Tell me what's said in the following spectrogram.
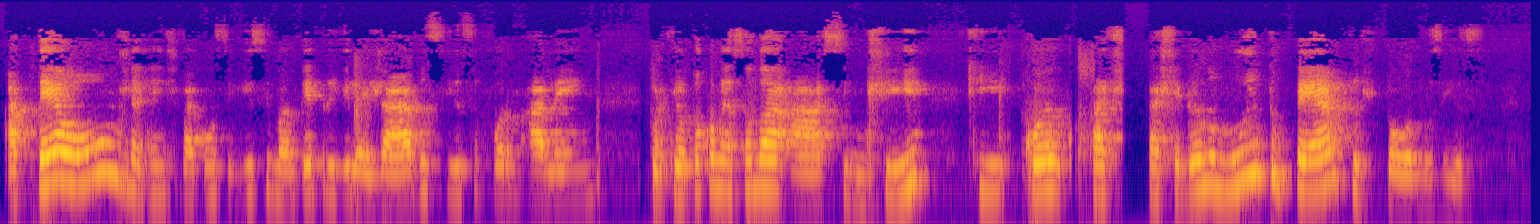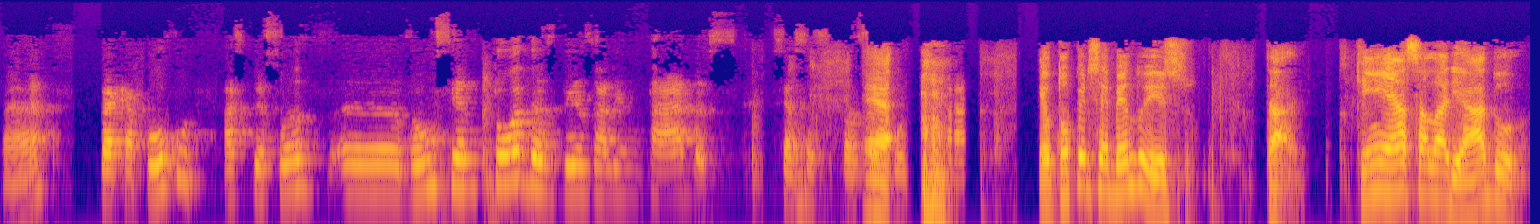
Até onde a gente vai conseguir se manter privilegiado se isso for além? Porque eu estou começando a, a sentir que está tá chegando muito perto de todos isso. Né? Daqui a pouco as pessoas uh, vão ser todas desalentadas se essa situação é, continuar. Eu estou percebendo isso. Tá? Quem é assalariado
